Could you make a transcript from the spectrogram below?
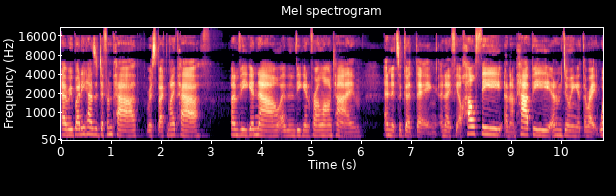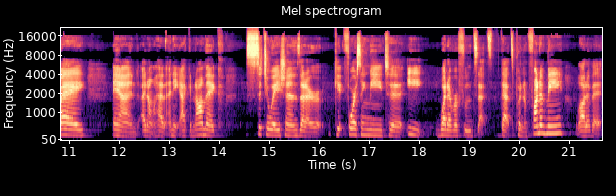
everybody has a different path. Respect my path. I'm vegan now. I've been vegan for a long time, and it's a good thing. And I feel healthy, and I'm happy, and I'm doing it the right way. And I don't have any economic situations that are forcing me to eat whatever foods that's that's put in front of me. A lot of it,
